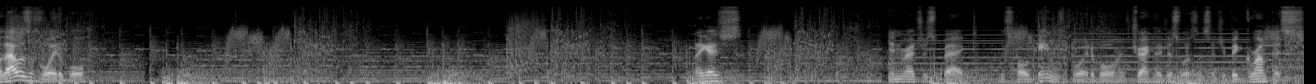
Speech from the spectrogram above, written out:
Ow, that was avoidable. I guess, in retrospect, this whole game is avoidable if Dracula just wasn't such a big grumpus.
